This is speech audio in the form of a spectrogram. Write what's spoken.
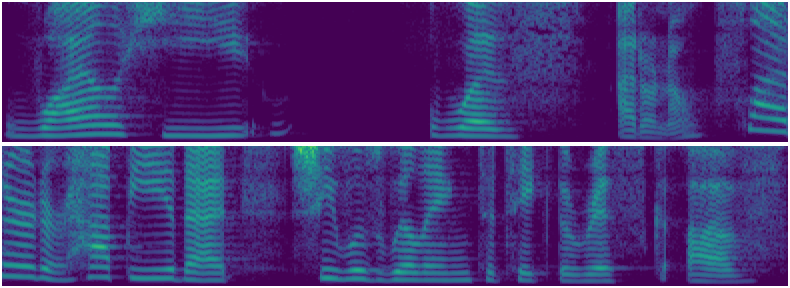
while he was, I don't know, flattered or happy that she was willing to take the risk of,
